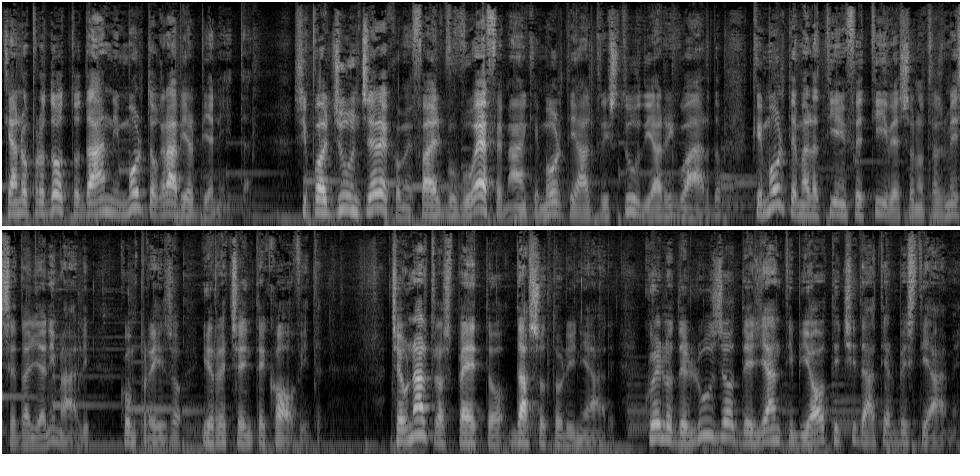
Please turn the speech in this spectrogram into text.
che hanno prodotto danni molto gravi al pianeta. Si può aggiungere, come fa il WWF, ma anche molti altri studi al riguardo, che molte malattie infettive sono trasmesse dagli animali, compreso il recente Covid. C'è un altro aspetto da sottolineare, quello dell'uso degli antibiotici dati al bestiame.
